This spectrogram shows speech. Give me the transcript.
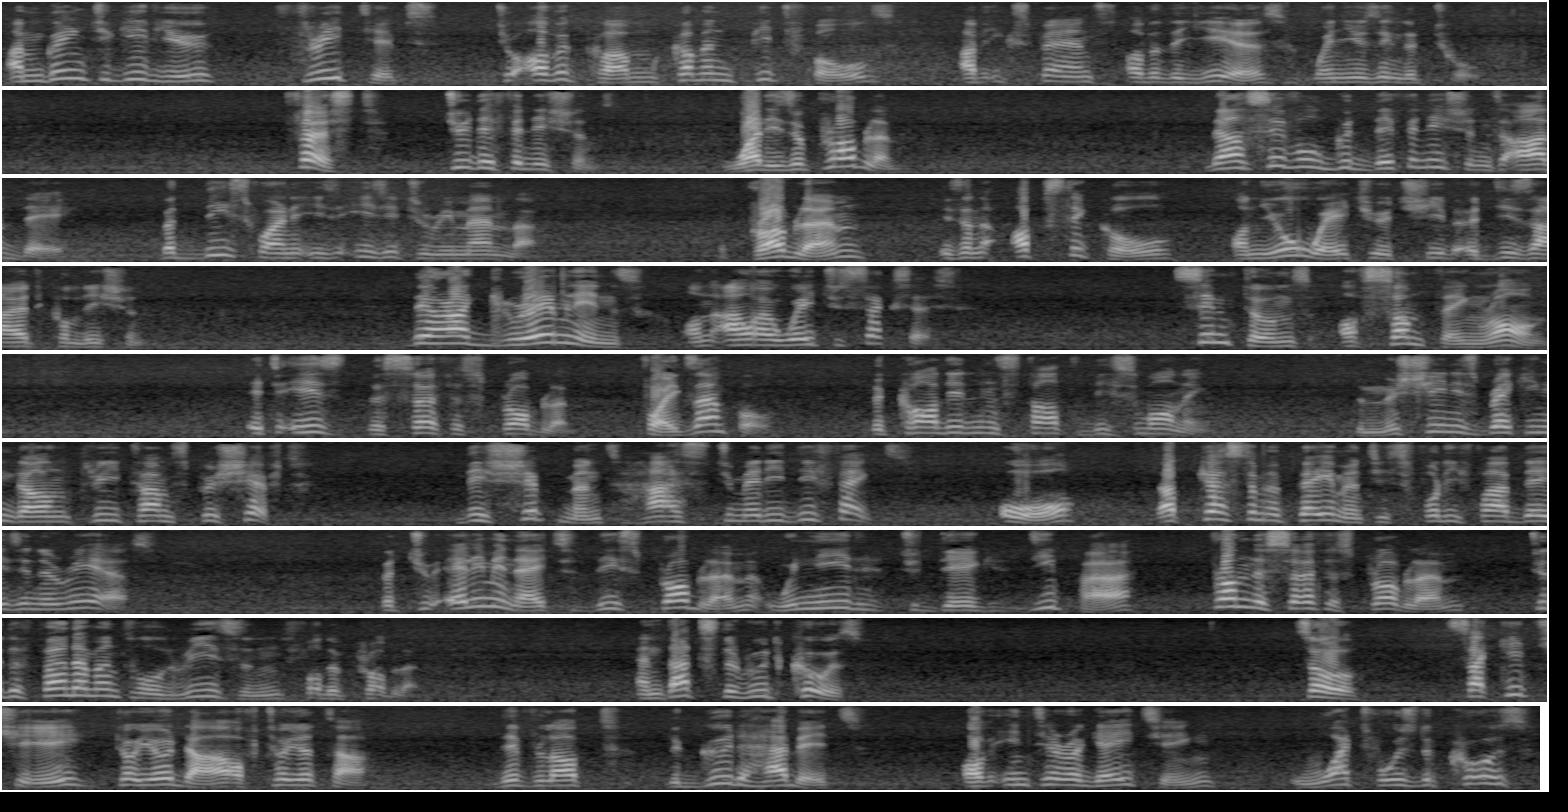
I'm going to give you three tips to overcome common pitfalls I've experienced over the years when using the tool. First, two definitions. What is a problem? There are several good definitions out there, but this one is easy to remember. A problem is an obstacle on your way to achieve a desired condition. There are gremlins on our way to success symptoms of something wrong. It is the surface problem. For example, the car didn't start this morning. The machine is breaking down three times per shift. This shipment has too many defects. Or that customer payment is 45 days in arrears. But to eliminate this problem, we need to dig deeper from the surface problem to the fundamental reason for the problem. And that's the root cause. So Sakichi Toyoda of Toyota developed the good habit of interrogating what was the cause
